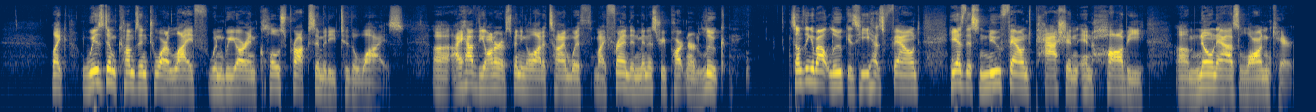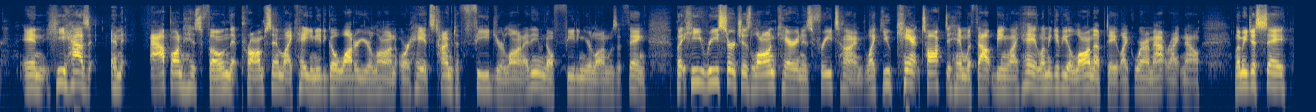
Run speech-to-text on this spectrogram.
Like, wisdom comes into our life when we are in close proximity to the wise. Uh, I have the honor of spending a lot of time with my friend and ministry partner, Luke. Something about Luke is he has found, he has this newfound passion and hobby um, known as lawn care. And he has an app on his phone that prompts him, like, hey, you need to go water your lawn, or hey, it's time to feed your lawn. I didn't even know feeding your lawn was a thing. But he researches lawn care in his free time. Like, you can't talk to him without being like, hey, let me give you a lawn update, like where I'm at right now. Let me just say,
